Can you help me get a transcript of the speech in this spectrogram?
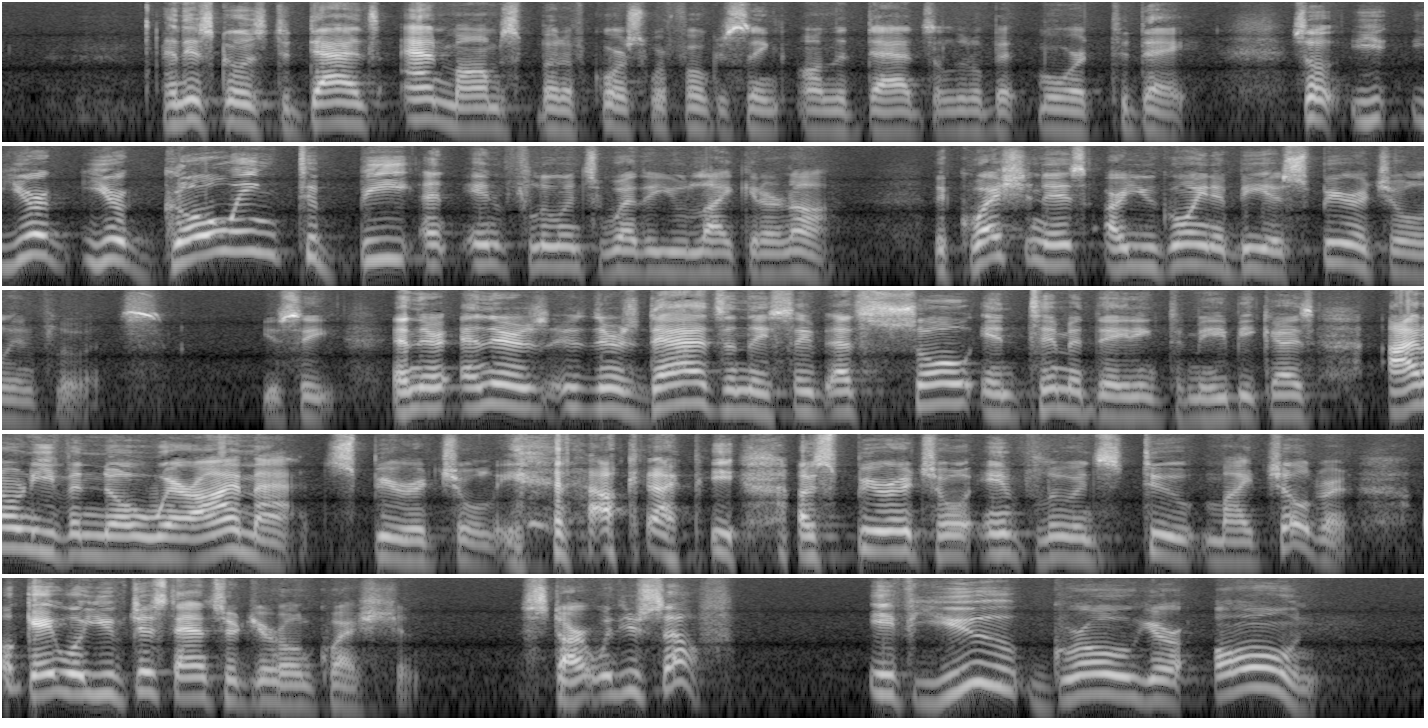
And this goes to dads and moms, but of course, we're focusing on the dads a little bit more today. So you're, you're going to be an influence whether you like it or not. The question is, are you going to be a spiritual influence? You see, and there and there's there's dads, and they say that's so intimidating to me because I don't even know where I'm at spiritually, and how can I be a spiritual influence to my children? Okay, well you've just answered your own question. Start with yourself. If you grow your own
